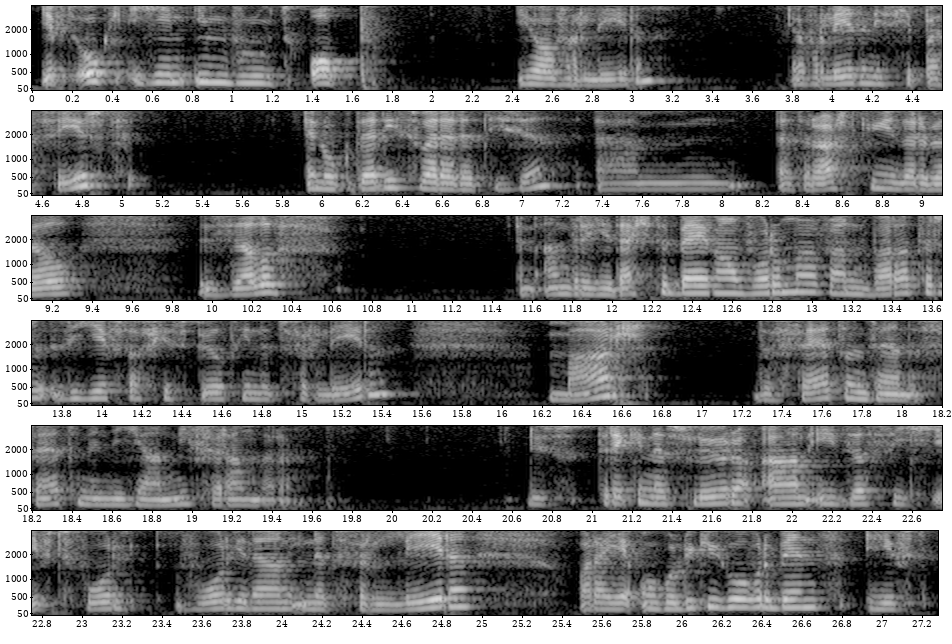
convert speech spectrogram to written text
Je hebt ook geen invloed op jouw verleden. Jouw verleden is gepasseerd. En ook dat is wat het is. Hè. Ehm, uiteraard kun je daar wel zelf een andere gedachte bij gaan vormen van wat er zich heeft afgespeeld in het verleden. Maar de feiten zijn de feiten en die gaan niet veranderen. Dus trekken en sleuren aan iets dat zich heeft voor, voorgedaan in het verleden, waar je ongelukkig over bent, heeft 0,0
